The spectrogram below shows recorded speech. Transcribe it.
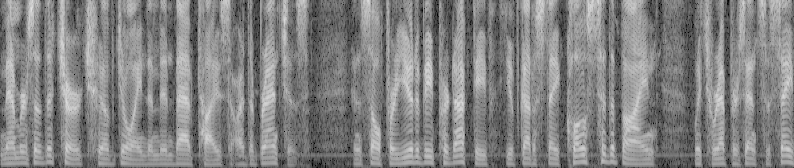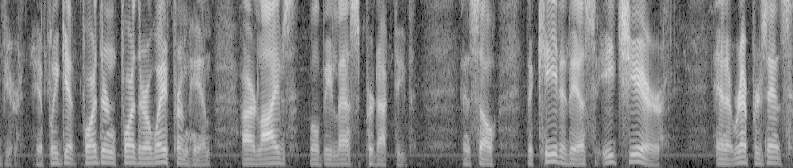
Members of the church who have joined and been baptized are the branches. And so for you to be productive, you've got to stay close to the vine, which represents the Savior. If we get farther and farther away from Him, our lives will be less productive. And so the key to this each year, and it represents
